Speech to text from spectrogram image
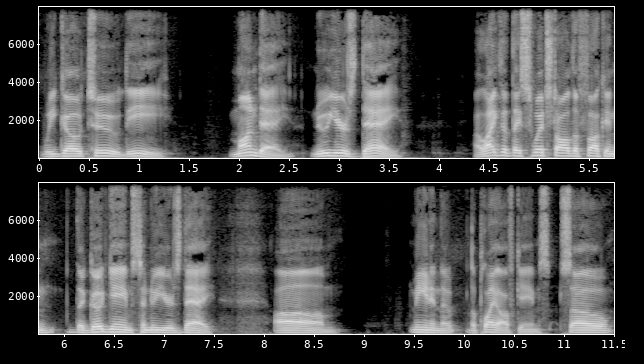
We go to the Monday, New Year's Day. I like that they switched all the fucking the good games to New Year's Day. Um, meaning the the playoff games. So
